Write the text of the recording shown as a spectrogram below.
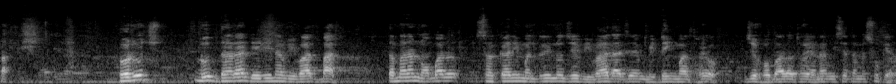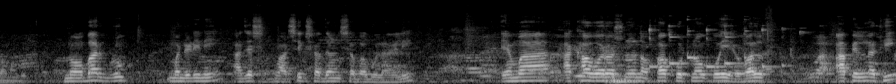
ભરૂચ દૂધધારા ડેરીના વિવાદ બાદ તમારા નોબાલ સહકારી મંડળીનો જે વિવાદ આજે મિટિંગમાં થયો, જે હોબાળો થયો, એના વિશે તમે શું કહેવા માગો નોબાર ગ્રુપ મંડળીની આજે વાર્ષિક સાધારણ સભા બોલાવેલી. એમાં આખા વર્ષનો નફા ખોટનો કોઈ અહેવાલ આપેલ નથી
